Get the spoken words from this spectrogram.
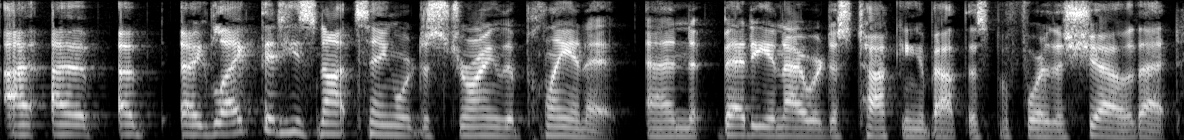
I, I, I, I like that he's not saying we're destroying the planet. And Betty and I were just talking about this before the show that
